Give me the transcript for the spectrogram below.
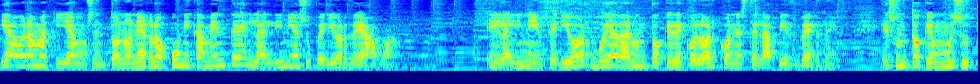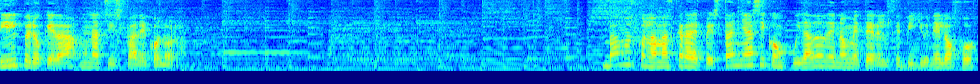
Y ahora maquillamos en tono negro únicamente la línea superior de agua. En la línea inferior voy a dar un toque de color con este lápiz verde. Es un toque muy sutil pero que da una chispa de color. Vamos con la máscara de pestañas y con cuidado de no meter el cepillo en el ojo,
